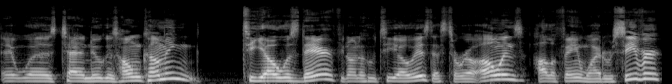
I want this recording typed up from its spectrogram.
It was Chattanooga's homecoming. T.O. was there. If you don't know who T.O. is, that's Terrell Owens, Hall of Fame wide receiver.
